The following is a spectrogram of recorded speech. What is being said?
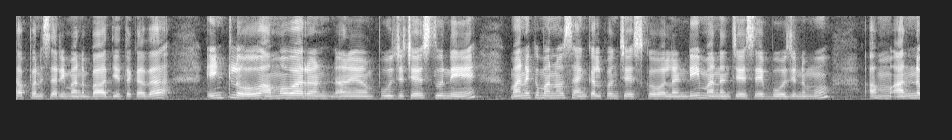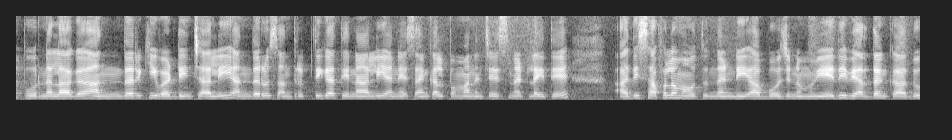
తప్పనిసరి మన బాధ్యత కదా. ఇంట్లో అమ్మవారు పూజ చేస్తూనే మనకు మనం సంకల్పం చేసుకోవాలండి. మనం చేసే భోజనము అమ్ అన్నపూర్ణలాగా అందరికీ వడ్డించాలి. అందరూ సంతృప్తిగా తినాలి అనే సంకల్పం మనం చేసినట్లయితే అది సఫలం అవుతుందండి ఆ భోజనము ఏది వ్యర్థం కాదు.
